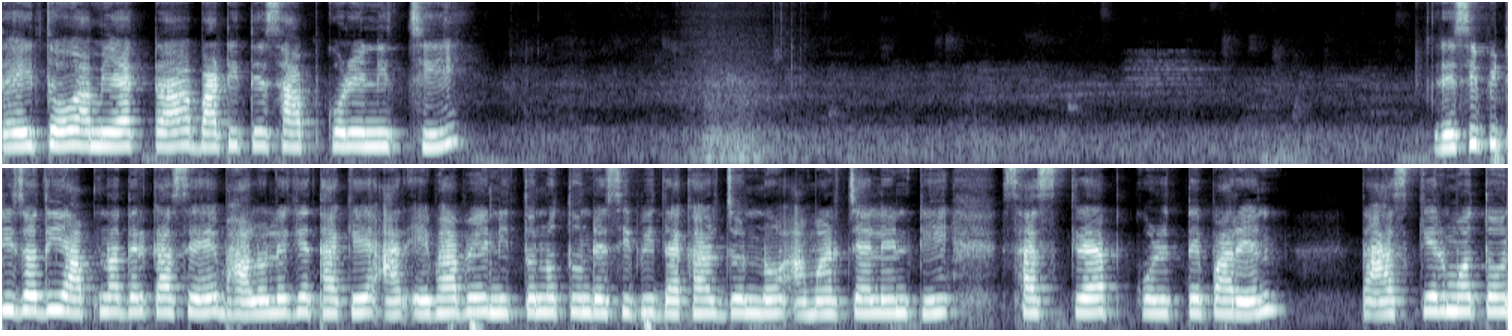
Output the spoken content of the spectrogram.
তাই তো আমি একটা বাটিতে সাফ করে নিচ্ছি। রেসিপিটি যদি আপনাদের কাছে ভালো লেগে থাকে আর এভাবে নিত্য নতুন রেসিপি দেখার জন্য আমার চ্যানেলটি সাবস্ক্রাইব করতে পারেন। তা আজকের মতন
